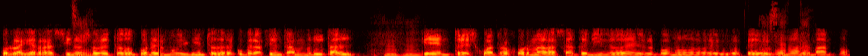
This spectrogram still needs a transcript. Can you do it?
por la guerra, sino sobre todo por el movimiento de recuperación tan brutal que en tres, cuatro jornadas ha tenido el bono europeo, el bono alemán, ¿no?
